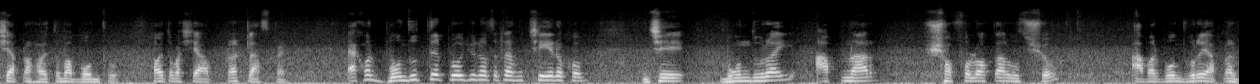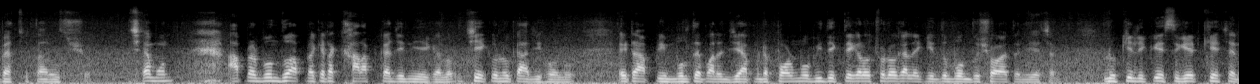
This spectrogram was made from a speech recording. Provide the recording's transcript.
সে আপনার হয়তো বা বন্ধু হয়তো বা সে আপনার ক্লাসমেট এখন বন্ধুত্বের প্রয়োজনীয়তাটা হচ্ছে এরকম যে বন্ধুরাই আপনার সফলতার উৎস, আবার বন্ধুরাই আপনার ব্যর্থতার উৎস। যেমন আপনার বন্ধু আপনাকে একটা খারাপ কাজে নিয়ে গেল, যে কোনো কাজই হলো। এটা আপনি বলতে পারেন যে আপনি একটা পর্মবি দেখতে গেল ছোটো গেলে কিন্তু বন্ধু সহায়তা নিয়েছেন। লুকিয়ে লুকিয়ে সিগারেট খেয়েছেন,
